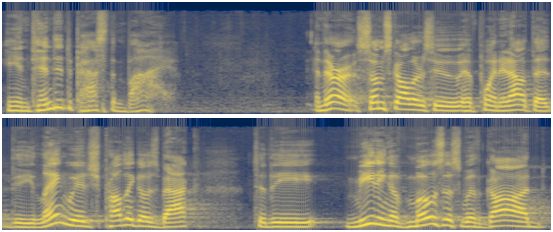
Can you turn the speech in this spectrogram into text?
he intended to pass them by. And there are some scholars who have pointed out that the language probably goes back to the meeting of Moses with God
